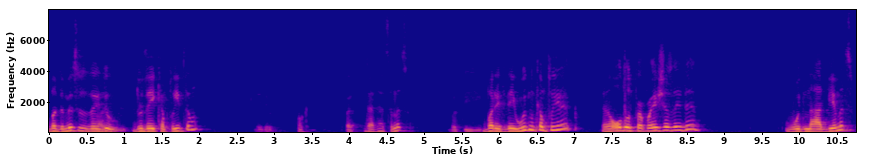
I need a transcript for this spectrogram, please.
but the mitzvahs they do, do they complete them? they do. Okay. But, That, that's a mitzvah. but the, But if they wouldn't complete it, then all those preparations they did would not be a mitzvah.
